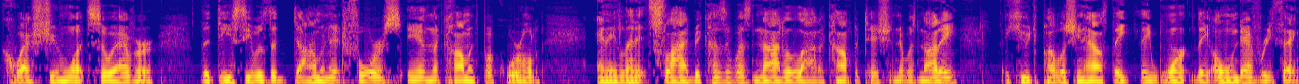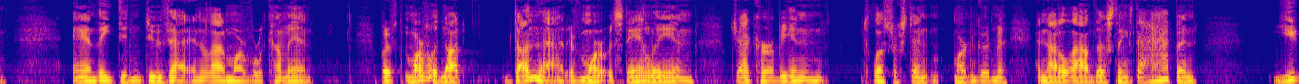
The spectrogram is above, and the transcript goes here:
question whatsoever that DC was the dominant force in the comic book world. And they let it slide because there was not a lot of competition. There was not a, a huge publishing house. They, they weren't, they owned everything. And they didn't do that and allowed Marvel to come in. But if Marvel had not done that, if Marvel, Stan Lee and Jack Kirby and to lesser extent Martin Goodman had not allowed those things to happen, you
